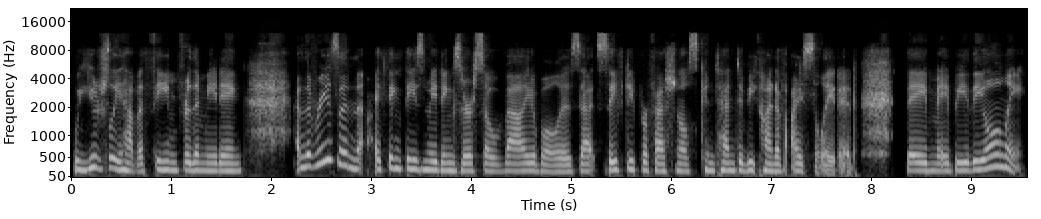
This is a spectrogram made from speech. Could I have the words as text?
we usually have a theme for the meeting. And the reason I think these meetings are so valuable is that safety professionals can tend to be kind of isolated. They may be the only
